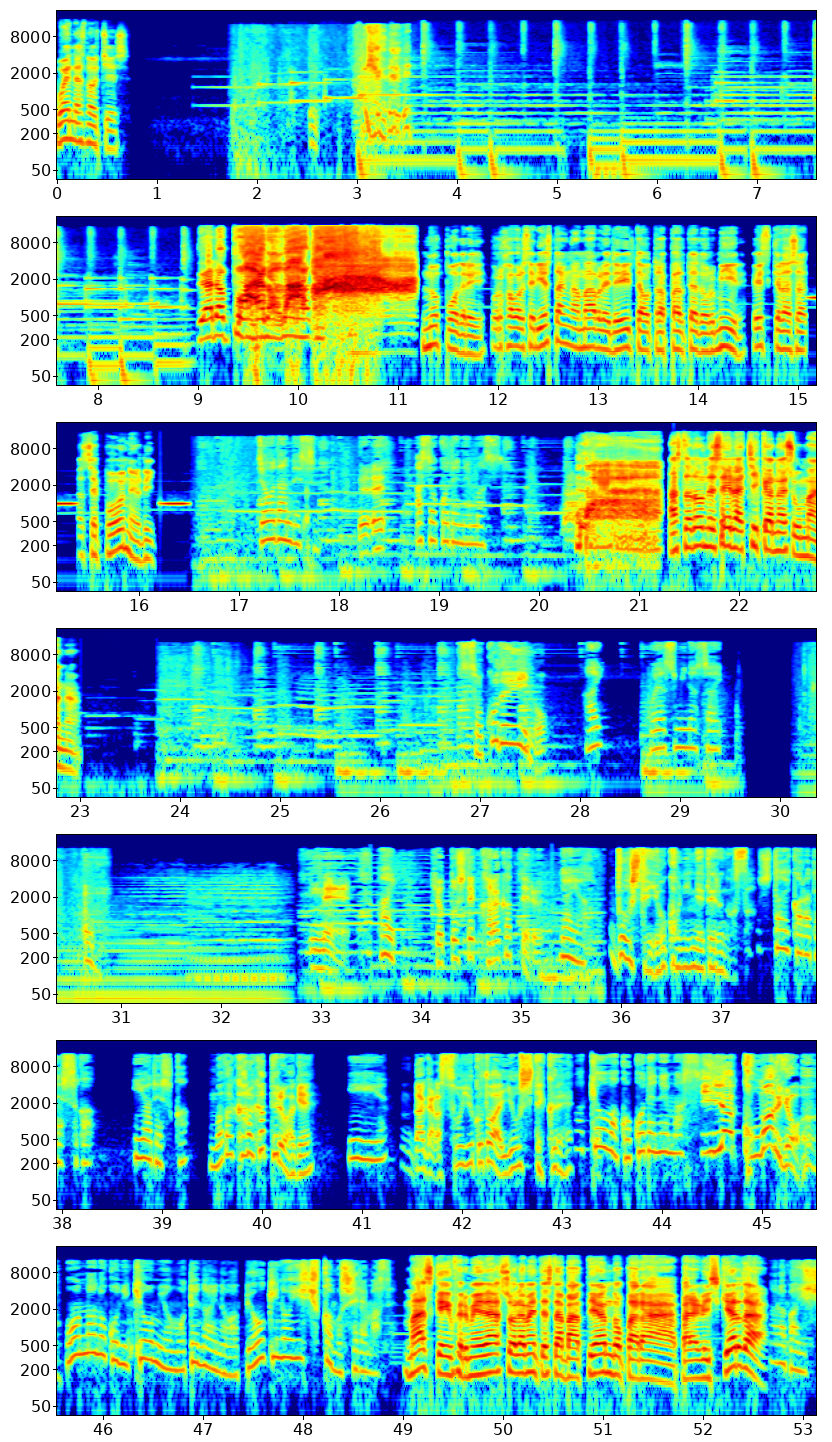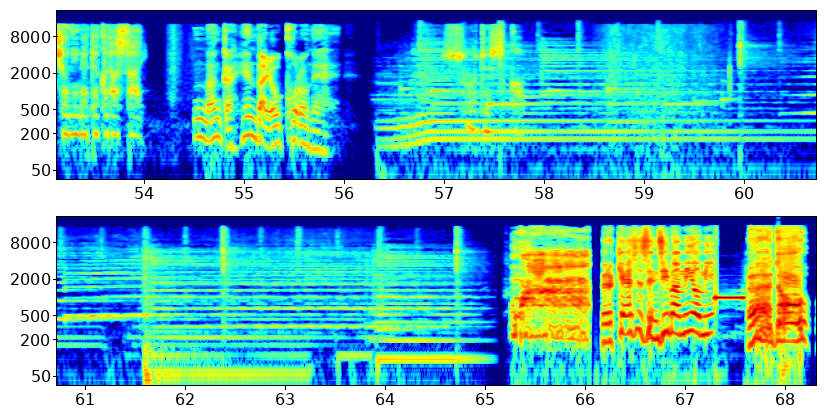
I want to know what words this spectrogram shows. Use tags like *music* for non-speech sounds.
Buenas noches. ¡Ya no puedo más! No podré. Por favor, serías tan amable de irte a otra parte a dormir. Es que las *laughs* a... se pone rica. Eh, eh. Hasta donde sé, la chica no es humana. そこでいいの？はい。おやすみなさい。ねはい。え、ひょっとしてからかってる？やや。どうして横に寝てるのさ？したいからですが。嫌ですか？まだからかってるわけ？いいえ。だからそういうことはよしてくれ。今日はここで寝ます。いや、困るよ！女の子に興味を持てないのは病気の一種かもしれません。Más que enfermedad, solamente está bateando para, para la izquierda. ならば一緒に寝てください。なんか変だよ、コロネ。そうですか ¿Pero qué haces encima mío, mierda? ¡Eh, tú!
